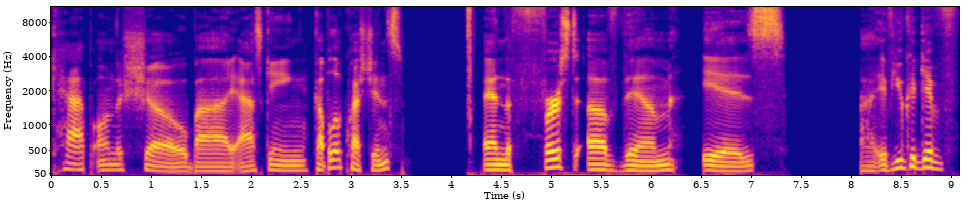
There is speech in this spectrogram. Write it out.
cap on the show by asking a couple of questions and the first of them is uh, if you could give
